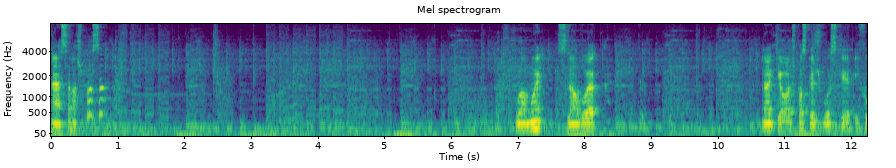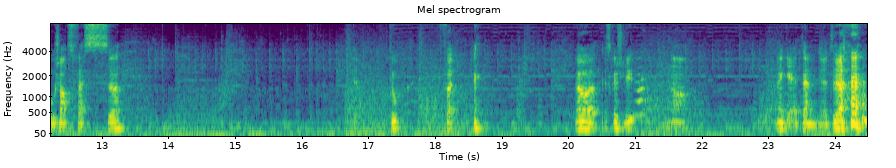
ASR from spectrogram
Ah, ça marche pas ça? Ou à moins, tu l'envoies... Ok, ouais, je pense que je vois ce que... Il faut que genre tu fasses ça. Tout. Fuck. Ah ouais, est-ce que je l'ai, Non. Ok, attends une minute, là.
